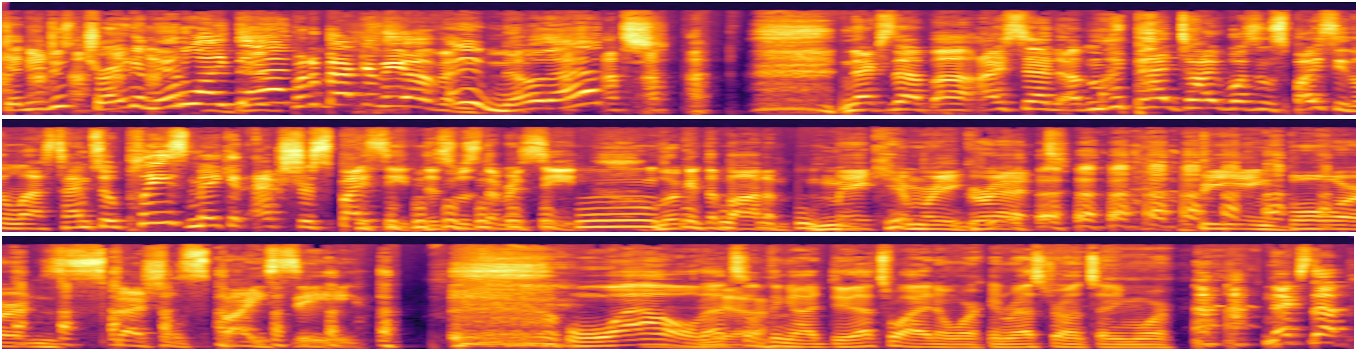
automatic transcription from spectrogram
Can you just trade him in like that? Put him back in the oven. I didn't know that. Next up, uh, I said, uh, my pad thai wasn't spicy the last time, so please make it extra spicy. This was the receipt. Look at the bottom. Make him regret being born special spicy. wow, that's Yeah. something I'd do. That's why I don't work in restaurants anymore. Next up,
